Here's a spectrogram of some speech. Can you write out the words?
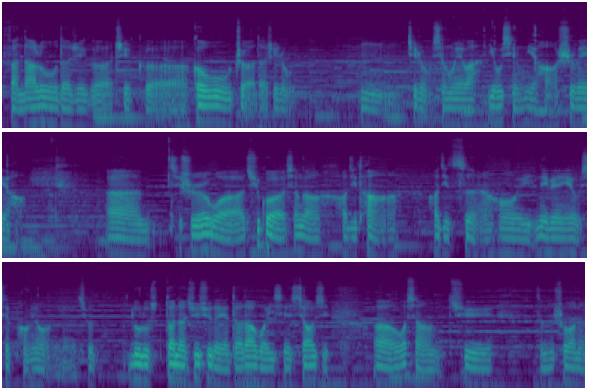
反大陆的这个这个购物者的这种，嗯，这种行为吧，游行也好，示威也好，呃。其实我去过香港好几趟啊，好几次，然后那边也有些朋友，也就陆陆断断续续的也得到过一些消息。呃，我想去怎么说呢？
